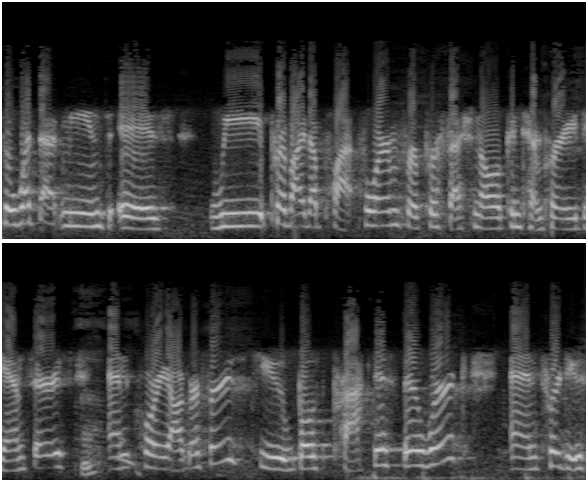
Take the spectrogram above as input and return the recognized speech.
so what that means is we provide a platform for professional contemporary dancers and choreographers to both practice their work and produce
